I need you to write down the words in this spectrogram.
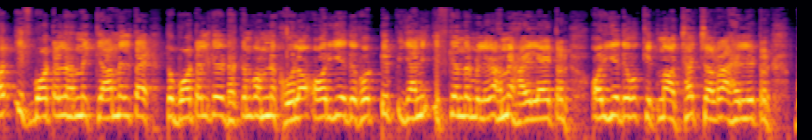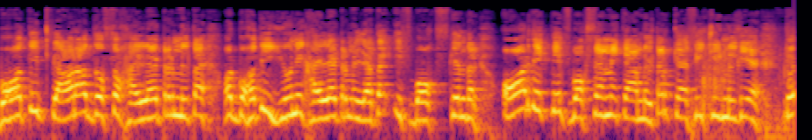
और इस बॉटल में हमें क्या मिलता है? तो बॉटल के ढक्कन को हमने खोला और ये देखो टिप यानी इसके अंदर मिलेगा हमें हाईलाइटर और ये देखो कितना अच्छा चल रहा है हाईलाइटर बहुत ही प्यारा दोस्तों हाईलाइटर मिलता है और बहुत ही यूनिक हाईलाइटर मिल जाता है इस बॉक्स के अंदर। और देखते हैं इस बॉक्स में हमें क्या मिलता है और कैसी चीज़ मिलती है। तो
